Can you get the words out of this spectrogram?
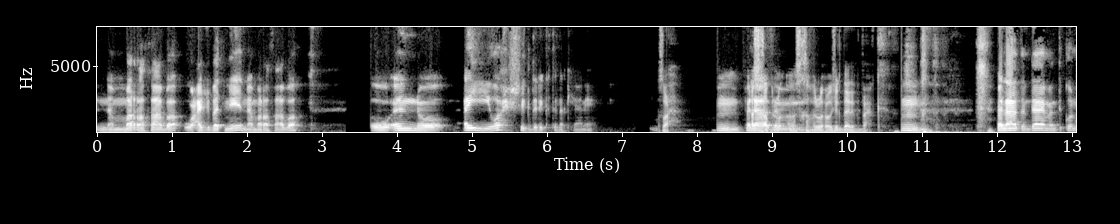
إنها مرة صعبة وعجبتني إنها مرة صعبة وإنه أي وحش يقدر يقتلك يعني. صح. امم أسخف فلازم أسخف الوحوش يقدر يذبحك. امم فلازم دائما تكون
